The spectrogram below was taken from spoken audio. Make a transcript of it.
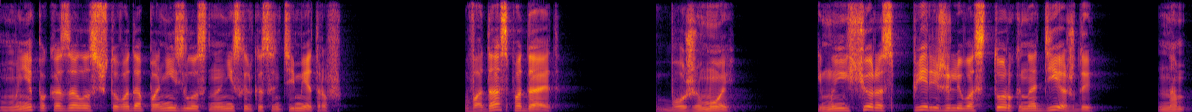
мне показалось, что вода понизилась на несколько сантиметров. Вода спадает. Боже мой! И мы еще раз пережили восторг надежды. Нам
